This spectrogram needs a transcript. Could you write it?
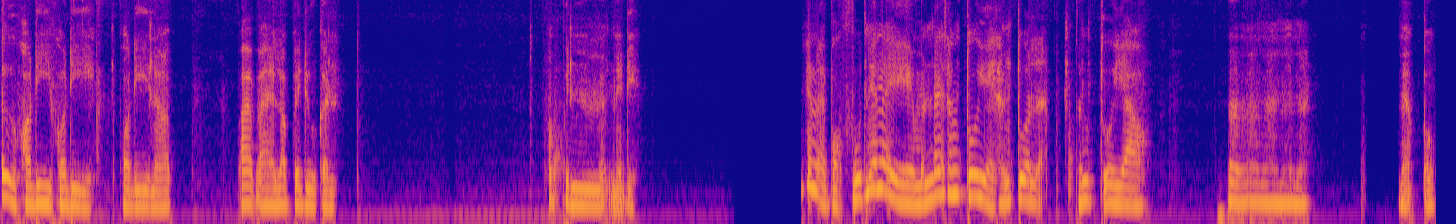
เออ พอดีพอดี พอดีนะครับ ไปไปเราไปดูกัน เอาเป็นแบบไหนดี นี่แหละบอกฟุตนี่แหละมันได้ทั้งตัวใหญ่ทั้งตัวแหละทั้งตัวยาว มามามามามาแบบบอก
